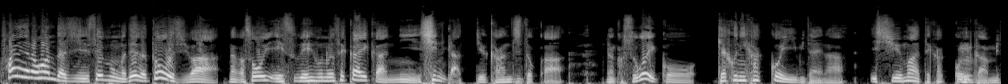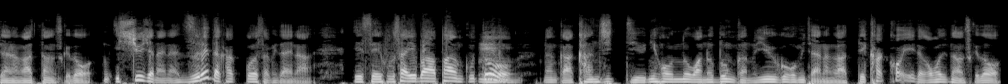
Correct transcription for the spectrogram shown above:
ファイナルファンタジー7が出た当時は、なんかそういう SF の世界観に、シンラっていう感じとか、なんかすごいこう、逆にかっこいいみたいな、一周回ってかっこいい感みたいなのがあったんですけど、一周じゃないな、ずれたかっこよさみたいな、SF サイバーパンクと、うんなんか漢字っていう日本の和の文化の融合みたいなのがあって、かっこいいとか思ってたんですけど、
